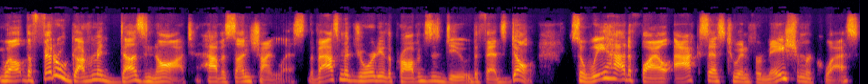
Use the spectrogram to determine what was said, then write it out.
Well, the federal government does not have a sunshine list. The vast majority of the provinces do, the feds don't. So we had to file access to information requests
